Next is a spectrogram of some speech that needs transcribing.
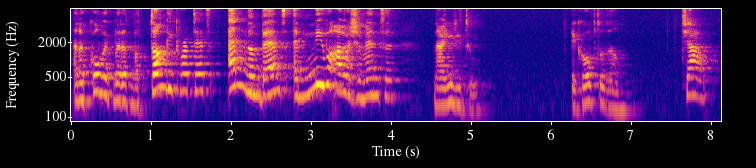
En dan kom ik met het Matangi kwartet en mijn band en nieuwe arrangementen naar jullie toe. Ik hoop tot dan. Ciao.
